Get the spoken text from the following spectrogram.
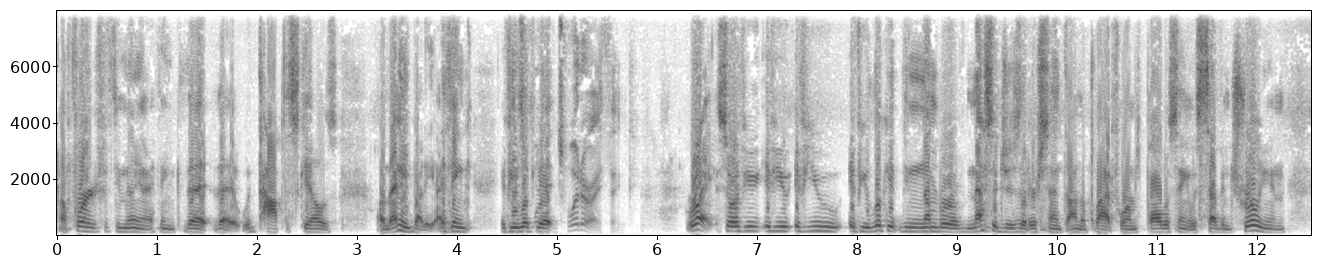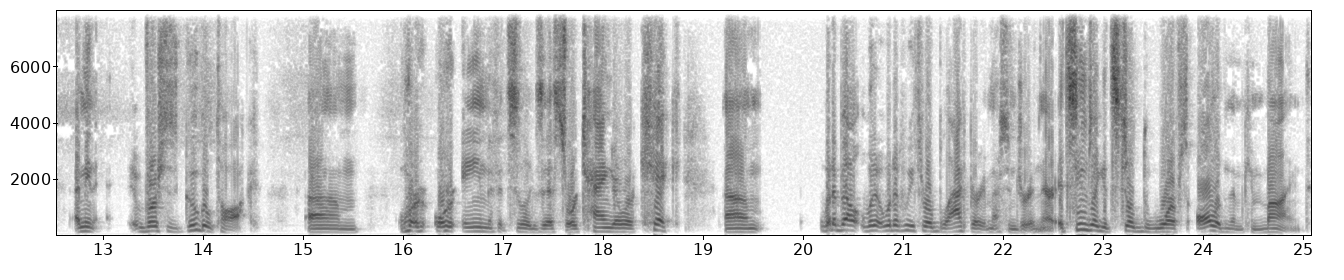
Uh, 450 million, I think that that would top the scales of anybody. I think if you That's look at Twitter, I think Right. So if you if you if you if you look at the number of messages that are sent on the platforms, Paul was saying it was seven trillion. I mean, versus Google Talk, um, or or AIM if it still exists, or Tango or Kik. Um, what about what, what if we throw BlackBerry Messenger in there? It seems like it still dwarfs all of them combined.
